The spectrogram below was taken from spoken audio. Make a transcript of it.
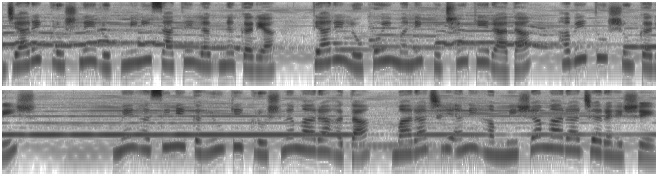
જ્યારે કૃષ્ણે રૂકમિણી સાથે લગ્ન કર્યા, ત્યારે લોકોએ મને પૂછ્યું કે, રાધા, હવે તું શું કરીશ? મેં હસીને કહ્યું કે, કૃષ્ણ મારા હતા, મારા છે અને હંમેશા મારા જ રહેશે.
